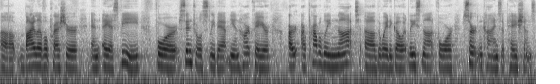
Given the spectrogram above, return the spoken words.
uh, bilevel pressure and ASV for central sleep apnea and heart failure are, are probably not uh, the way to go, at least not for certain kinds of patients.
